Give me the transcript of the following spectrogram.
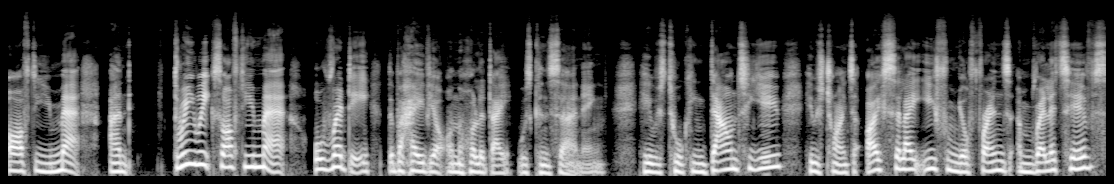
after you met, and Three weeks after you met, already the behaviour on the holiday was concerning. He was talking down to you. He was trying to isolate you from your friends and relatives.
